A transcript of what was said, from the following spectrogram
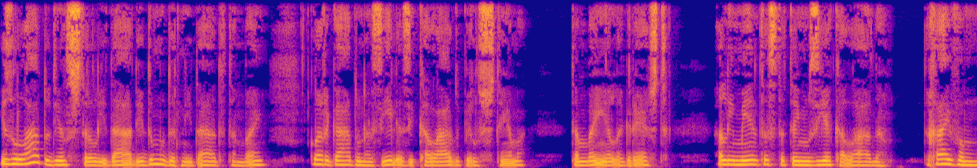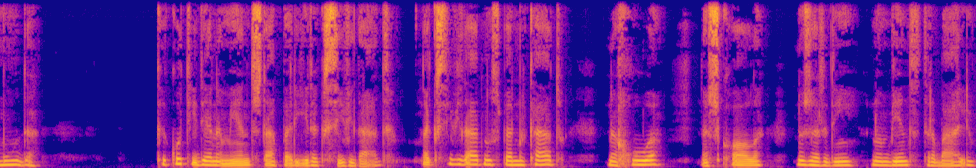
isolado de ancestralidade e de modernidade também, largado nas ilhas e calado pelo sistema, também ele agreste, alimenta-se da teimosia calada, de raiva muda, que cotidianamente está a parir agressividade. Agressividade no supermercado, na rua, na escola, no jardim, no ambiente de trabalho.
